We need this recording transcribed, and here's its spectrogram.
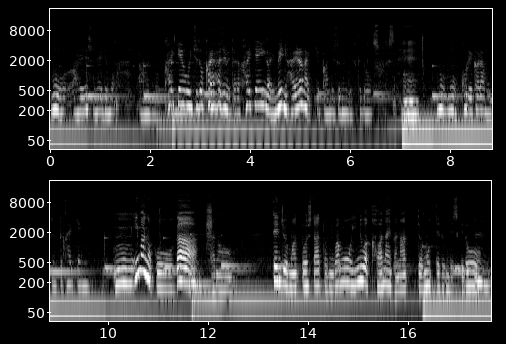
もうあれですね。でもあの会見を一度飼い始めたら会見以外目に入らないっていう感じするんですけど。そうですね。もうもうこれからもずっと会見うん今の子が、うん。あの天寿を全うした後にはもう犬は飼わないかなって思ってるんですけど、うん。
